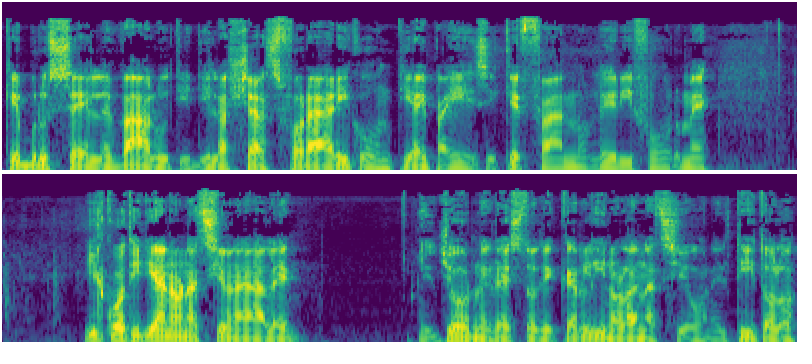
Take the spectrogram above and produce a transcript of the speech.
che Bruxelles valuti di lasciar sforare i conti ai paesi che fanno le riforme. Il quotidiano nazionale, il giorno il resto del Carlino, la nazione, il titolo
